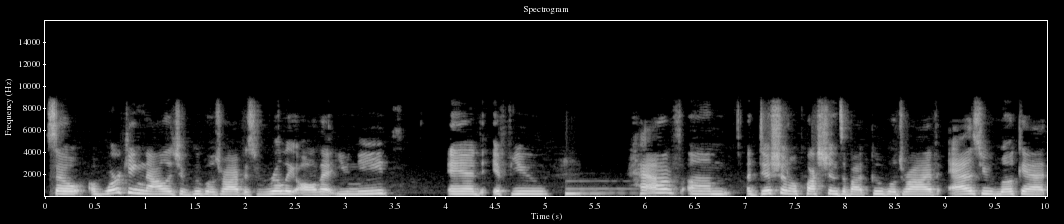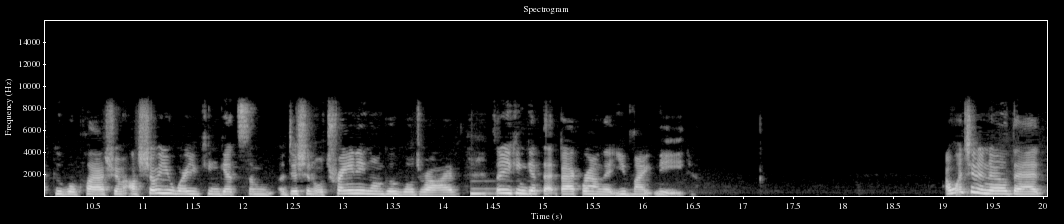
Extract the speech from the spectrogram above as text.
So a working knowledge of Google Drive is really all that you need. And if you have um, additional questions about Google Drive as you look at Google Classroom, I'll show you where you can get some additional training on Google Drive so you can get that background that you might need. I want you to know that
